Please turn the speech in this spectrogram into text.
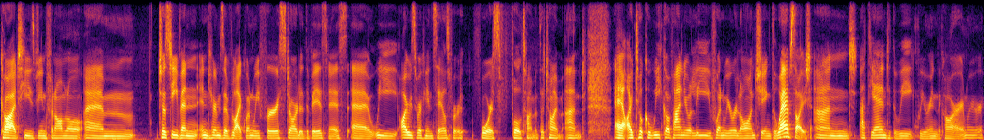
God, he's been phenomenal. Um, just even in terms of like when we first started the business, uh, we I was working in sales for force full time at the time, and uh, I took a week of annual leave when we were launching the website. And at the end of the week, we were in the car and we were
